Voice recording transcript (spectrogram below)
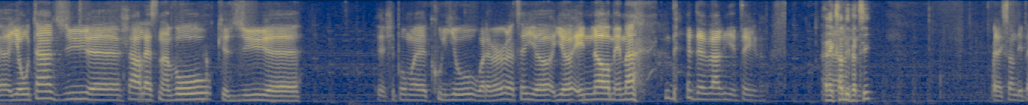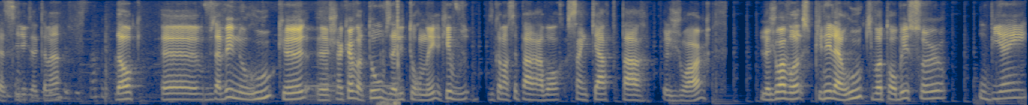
Euh, il y a autant du euh, Charles Aznavour que du, euh, euh, je sais pas moi, Coolio ou whatever. là, tu sais, il, y a, il y a énormément de, de variétés. Alexandre Despatie? Alexandre Despatie, exactement. Donc, euh, vous avez une roue que euh, chacun votre tour, vous allez tourner. ok? Vous, vous commencez par avoir cinq cartes par joueur. Le joueur va spinner la roue qui va tomber sur ou bien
